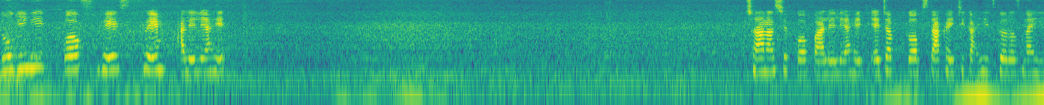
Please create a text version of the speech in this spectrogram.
दोघीही पफ हे सेम आलेले आहेत. छान असे पफ आलेले आहेत. याच्यात कप्स टाकायची काहीच गरज नाही.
